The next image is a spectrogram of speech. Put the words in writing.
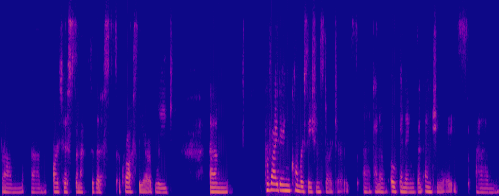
from um, artists and activists across the Arab League, um, providing conversation starters, uh, kind of openings and entryways um,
